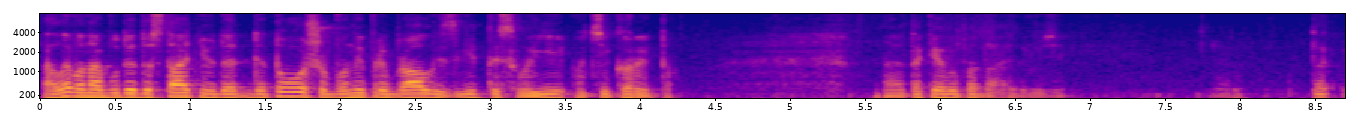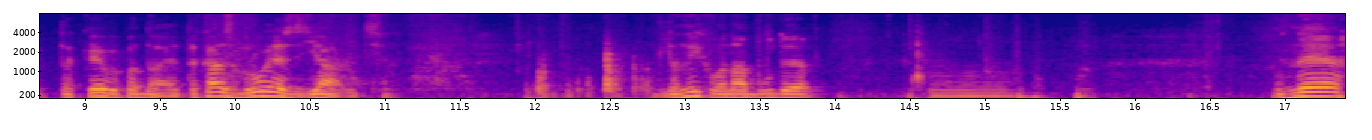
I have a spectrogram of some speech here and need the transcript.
але вона буде достатньою для, для того, щоб вони прибрали звідти свої оці корита. Е, Таке випадає, друзі. Так, таке випадає. Така зброя з'явиться. Для них вона буде. Не,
